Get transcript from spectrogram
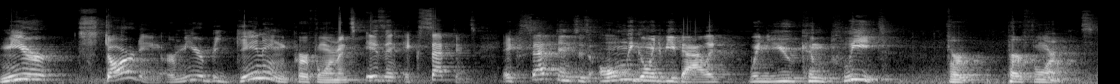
Mere starting or mere beginning performance isn't acceptance. Acceptance is only going to be valid when you complete for performance.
